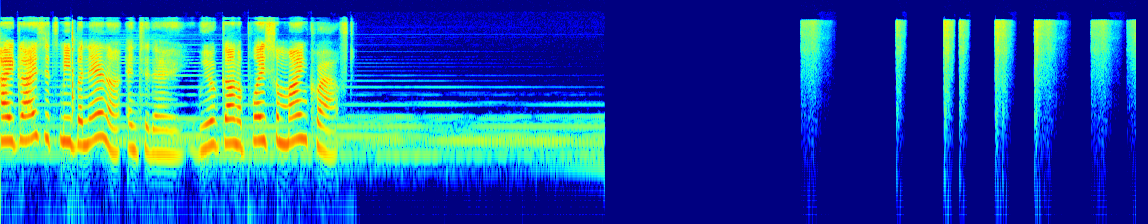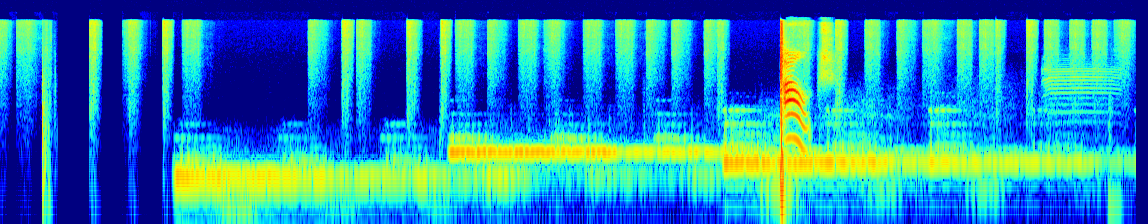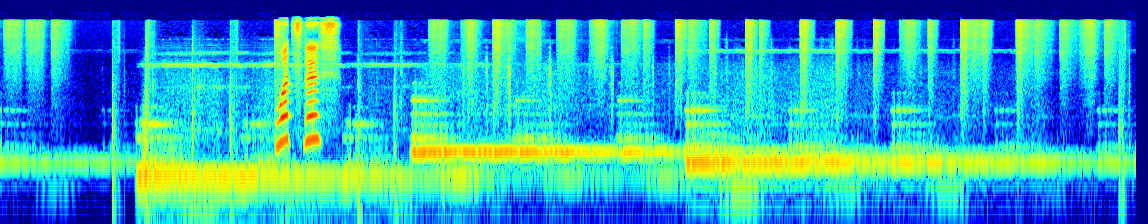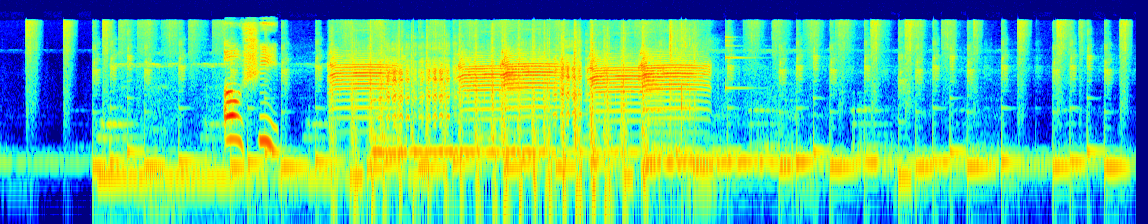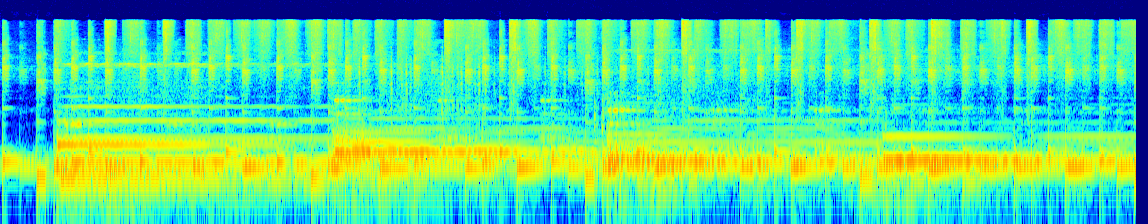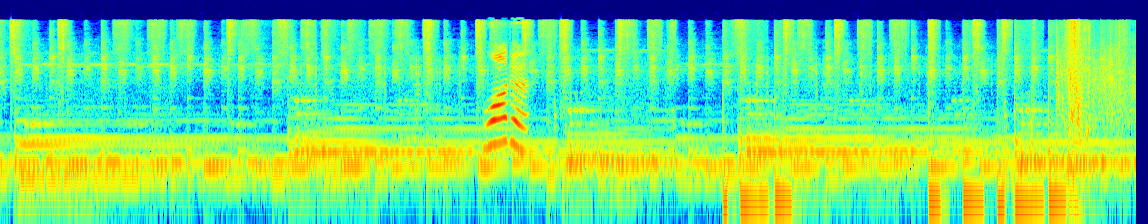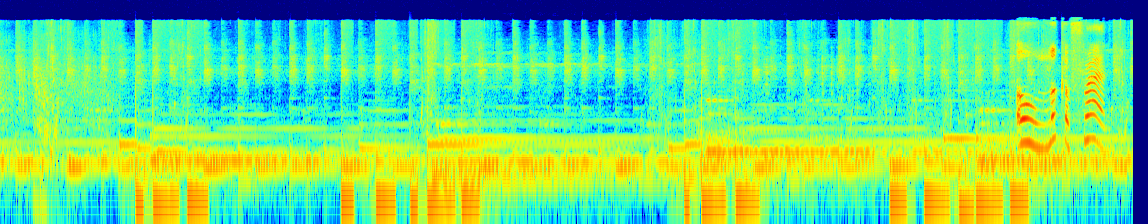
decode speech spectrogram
Hi guys, it's me Banana, and today we're gonna play some Minecraft. What's this? Oh, sheep. Water. Oh, look, a friend.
